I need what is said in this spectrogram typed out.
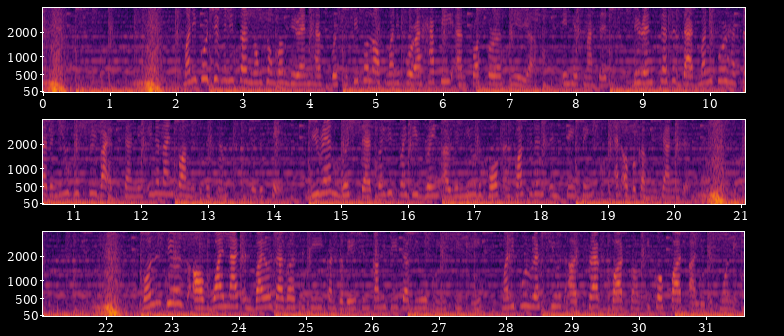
Manipur Chief Minister Nongthombam Biren has wished the people of Manipur a happy and prosperous new year. In his message, Biren stated that Manipur has set a new history by extending inner line permit system to the state. Biren wished that 2020 bring a renewed hope and confidence in facing and overcoming challenges. Volunteers of Wildlife and Biodiversity Conservation Committee WBCC Manipur rescued a trapped bird from Eco Park early this morning.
